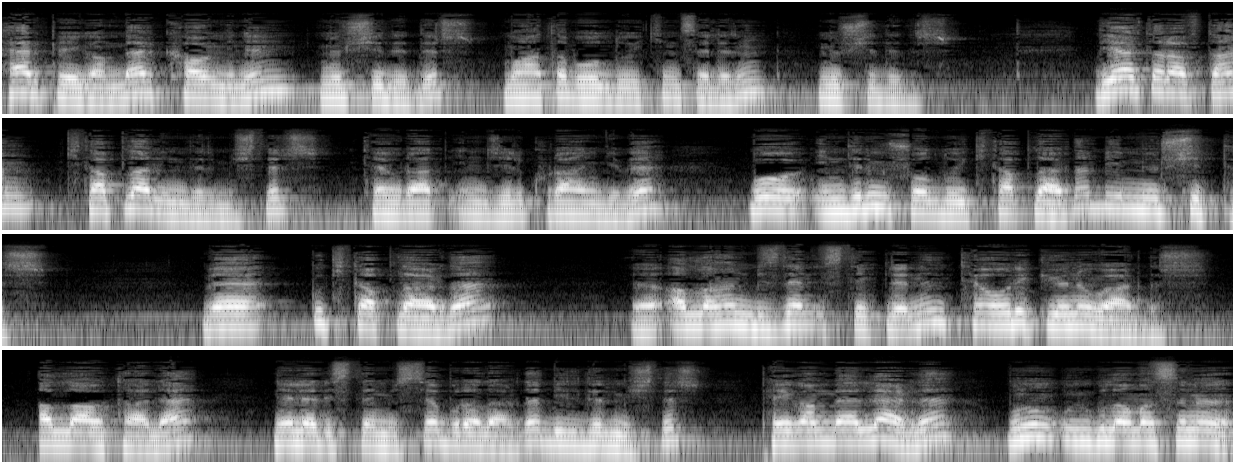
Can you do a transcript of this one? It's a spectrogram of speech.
her peygamber kavminin mürşididir. Muhatap olduğu kimselerin mürşididir. Diğer taraftan kitaplar indirmiştir. Tevrat, İncil, Kur'an gibi. Bu indirmiş olduğu kitaplarda bir mürşittir. Ve bu kitaplarda e, Allah'ın bizden isteklerinin teorik yönü vardır. Allahu Teala neler istemişse buralarda bildirmiştir. Peygamberler de bunun uygulamasını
